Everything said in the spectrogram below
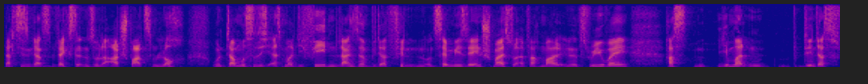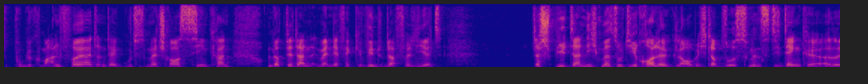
nach diesen ganzen Wechseln in so einer Art schwarzem Loch und da müssen sich erstmal die Fäden langsam wieder finden. Und Sami Zayn schmeißt du einfach mal in einen Three-Way, hast jemanden, den das Publikum anfeuert und der ein gutes Match rausziehen kann und ob der dann im Endeffekt gewinnt oder verliert. Das spielt da nicht mehr so die Rolle, glaube ich. Ich glaube, so ist zumindest die Denke. Also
